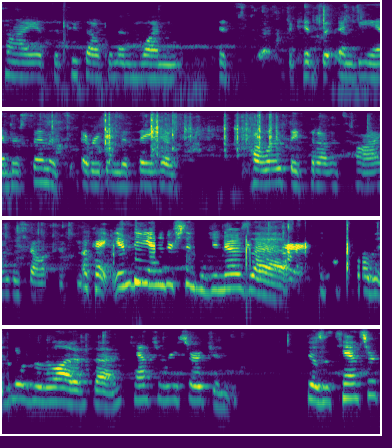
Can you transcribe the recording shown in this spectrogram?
tie. It's a two thousand and one. It's the kids at MD Anderson. It's everything that they have colored. They put on a tie. We sell it for. Okay, MD Anderson, you know is a hospital that deals with a lot of uh, cancer research and deals with cancer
